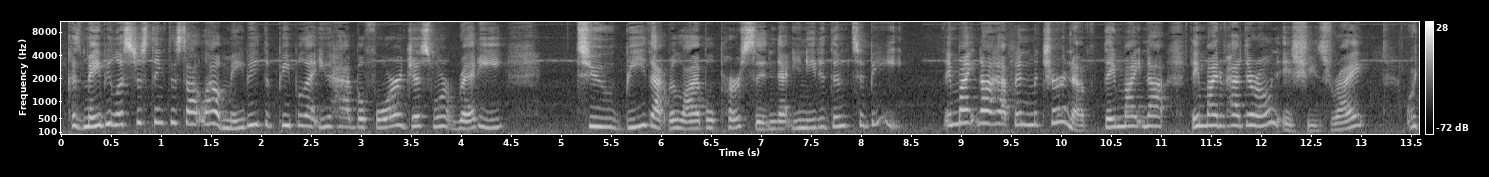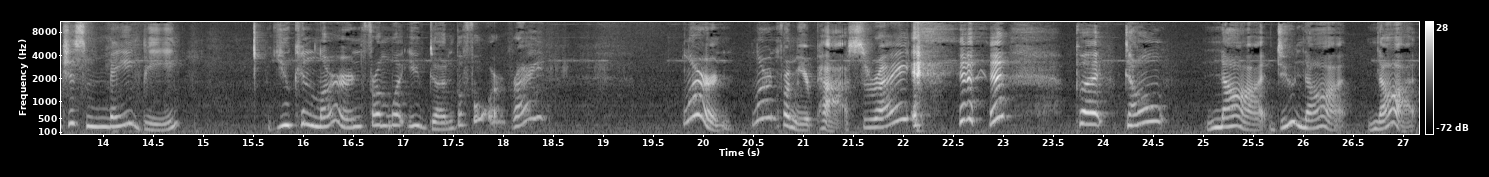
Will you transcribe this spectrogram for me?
Because maybe, let's just think this out loud. Maybe the people that you had before just weren't ready to be that reliable person that you needed them to be. They might not have been mature enough. They might not, they might have had their own issues, right? Or just maybe you can learn from what you've done before, right? Learn, learn from your past, right? but don't not, do not, not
